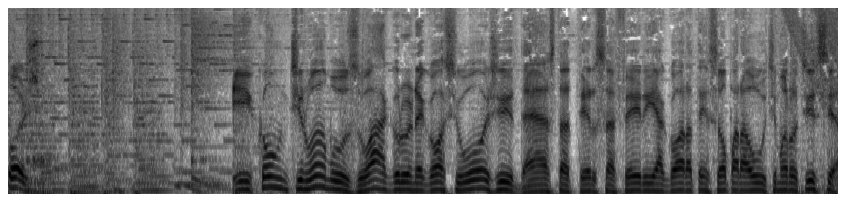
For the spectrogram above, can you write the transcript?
hoje. E continuamos o agronegócio hoje, desta terça-feira, e agora atenção para a última notícia.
